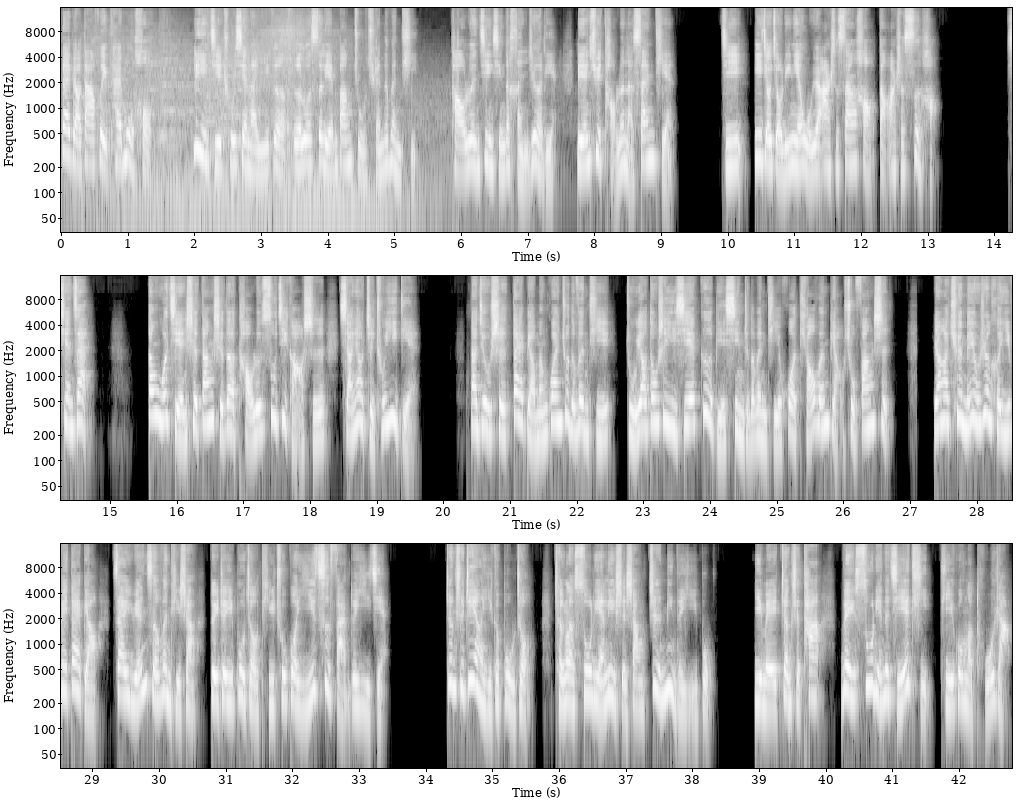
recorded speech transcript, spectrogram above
代表大会开幕后，立即出现了一个俄罗斯联邦主权的问题，讨论进行的很热烈，连续讨论了三天，即一九九零年五月二十三号到二十四号。现在，当我检视当时的讨论速记稿时，想要指出一点，那就是代表们关注的问题，主要都是一些个别性质的问题或条文表述方式。然而，却没有任何一位代表在原则问题上对这一步骤提出过一次反对意见。正是这样一个步骤，成了苏联历史上致命的一步，因为正是它为苏联的解体提供了土壤。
